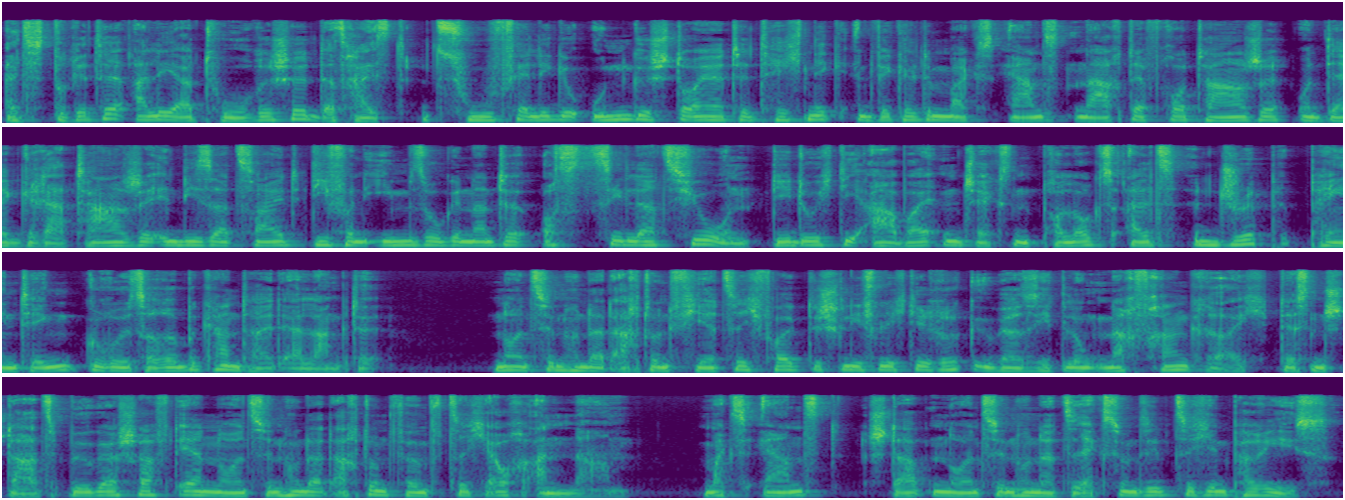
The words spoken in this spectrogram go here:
Als dritte aleatorische, das heißt zufällige, ungesteuerte Technik entwickelte Max Ernst nach der Frottage und der Grattage in dieser Zeit die von ihm sogenannte Oszillation, die durch die Arbeiten Jackson Pollocks als Drip Painting größere Bekanntheit erlangte. 1948 folgte schließlich die Rückübersiedlung nach Frankreich, dessen Staatsbürgerschaft er 1958 auch annahm. Max Ernst starb 1976 in Paris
